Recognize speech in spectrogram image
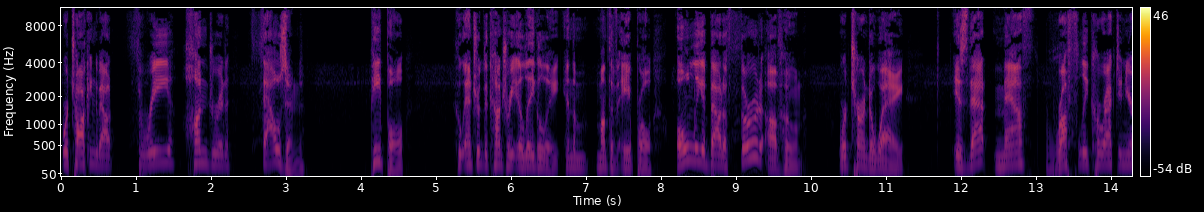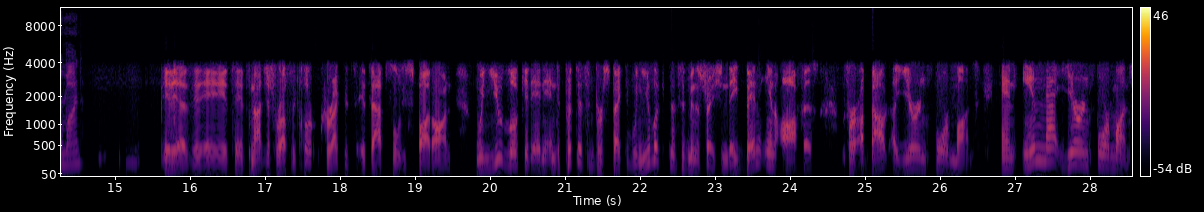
we're talking about 300,000 people who entered the country illegally in the month of April, only about a third of whom were turned away. Is that math roughly correct in your mind? It is. It, it's it's not just roughly correct. It's it's absolutely spot on. When you look at it, and, and to put this in perspective, when you look at this administration, they've been in office for about a year and four months, and in that year and four months,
